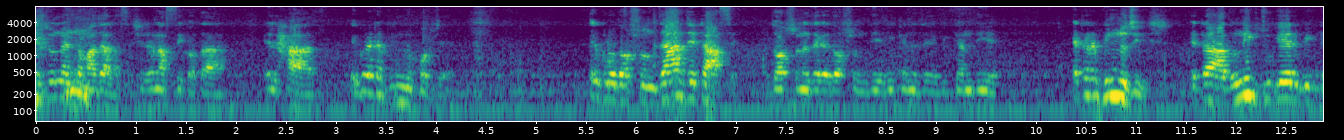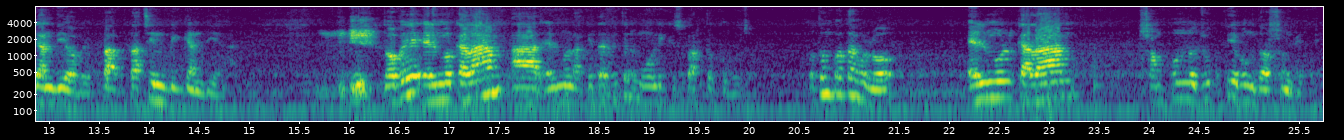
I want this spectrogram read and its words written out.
এর জন্য একটা মাজাল আছে, সেটা নাস্তিকতা, এলহাদ, এগুলো একটা ভিন্ন পর্যায়ে। এগুলো দর্শন, যার যেটা আছে, দর্শনের জায়গায় দর্শন দিয়ে, বিজ্ঞানের জায়গায় বিজ্ঞান দিয়ে এটা ভিন্ন জিনিস। এটা আধুনিক যুগের বিজ্ঞান দিয়ে হবে প্রাচীন বিজ্ঞান দিয়ে না। তবে এলমো কালাম আর এলমুল আকিদার ভিতরে মৌলিক কিছু পার্থক্য বুঝো। প্রথম কথা হলো, এলমুল কালাম সম্পূর্ণ যুক্তি এবং দর্শন ভিত্তিক,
